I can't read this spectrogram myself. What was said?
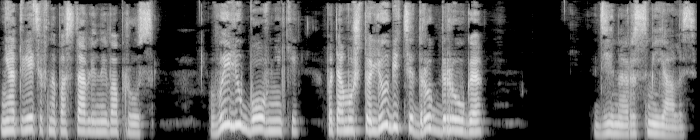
не ответив на поставленный вопрос. «Вы любовники, потому что любите друг друга». Дина рассмеялась.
